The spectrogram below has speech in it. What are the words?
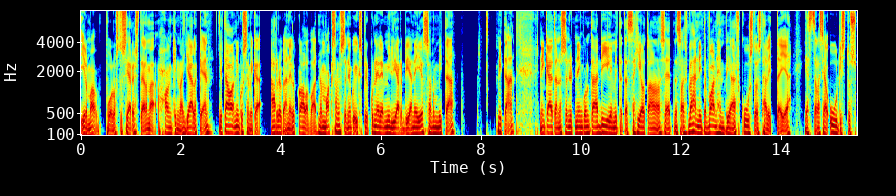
ilmapuolustusjärjestelmä hankinnan jälkeen. Ja tämä on niin kuin se, mikä Erdoganille kalvaa, että ne on maksanut sen niin 1,4 miljardia, ne ei ole saanut mitään mitään, niin käytännössä nyt niin tämä diili, mitä tässä hiotaan, on se, että ne saisi vähän niitä vanhempia F-16-hävittäjiä ja sellaisia uudistus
